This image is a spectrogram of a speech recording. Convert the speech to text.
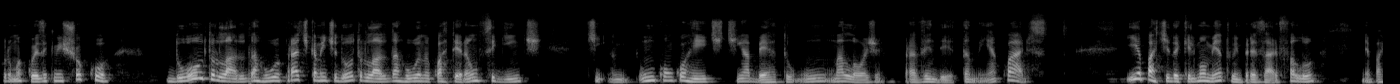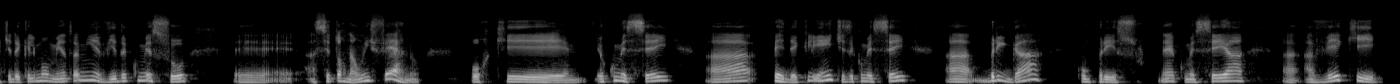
por uma coisa que me chocou. Do outro lado da rua, praticamente do outro lado da rua, no quarteirão seguinte, um concorrente tinha aberto uma loja para vender também aquários. E a partir daquele momento, o empresário falou, a partir daquele momento a minha vida começou é, a se tornar um inferno, porque eu comecei a perder clientes e comecei a brigar com preço, né? Comecei a, a, a ver que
